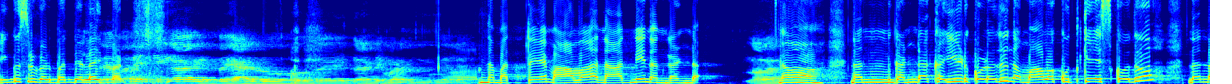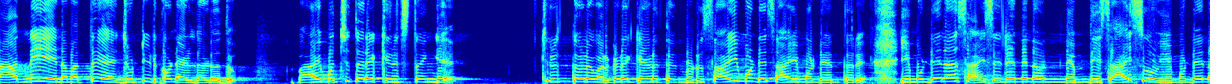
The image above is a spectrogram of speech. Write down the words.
ಹೆಂಗಸ್ರುಗಳು ಬಂದೆಲ್ಲ ಇದು ಮಾಡಿ ಮನೆಯಲ್ಲಿ ಈಗ ಇರ್ತ ಯಾರು ಗಲಾಟೆ ಮಾಡಿದ್ರ ಮೇಲೆ ನಮ್ಮ ಅತ್ತೆ ಮಾವ ನಾದ್ನಿ ನನ್ನ ಗಂಡ. ಹಾ ನನ್ ಗಂಡ ಕೈ ಹಿಡ್ಕೊಳ್ಳೋದು ನಮ್ಮ ಮಾವ ಕುದ್ಕೆ ಇಸ್ಕೋದು ನನ್ನ ಆದ್ನಿ ನಮ್ಮ ಅತ್ತೆ ಜುಟ್ಟು ಹಿಡ್ಕೊಂಡು ಎಳ್ದಾಡೋದು. ಬಾಯಿ ಮುಚ್ಚುತ್ತಾರೆ, ಕಿರ್ಚ್ದಂಗೆ. ಕಿರ್ಚ್ತಾಳೆ, ಹೊರ್ಗಡೆ ಕೇಳುತ್ತೆ ಅಂದ್ಬಿಡು, ಸಾಯಿ ಮುಂಡೆ ಸಾಯಿ ಮುಂಡೆ ಅಂತಾರೆ. ಈ ಮುಂಡೆನ ಸಾಯಿಸಿದ್ರೆ ನಾವು ನೆಮ್ಮದಿ ಸಾಯಿಸು ಈ ಮುಂಡೆನ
